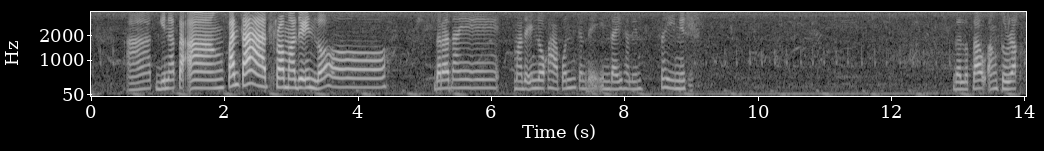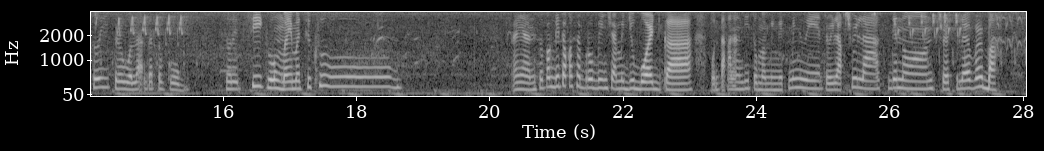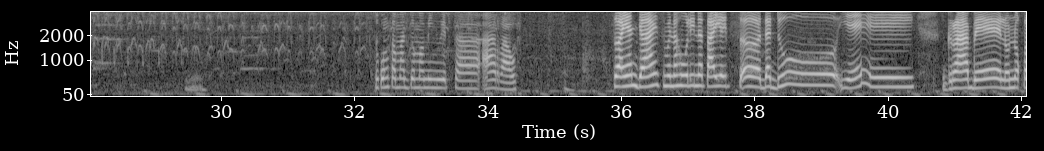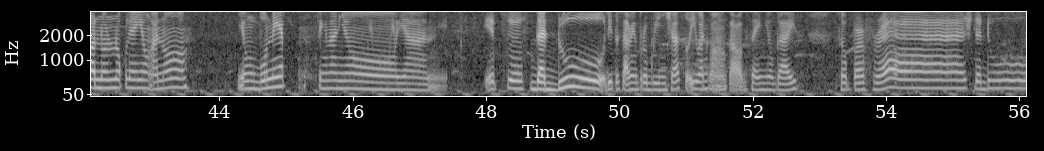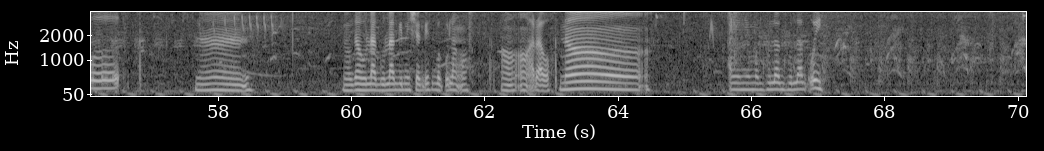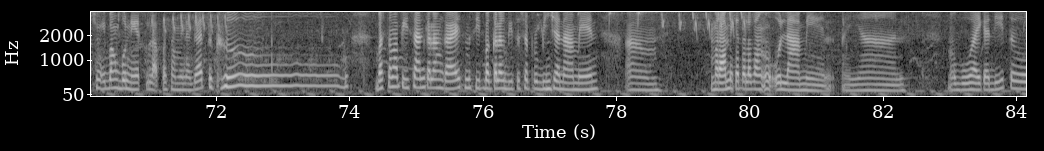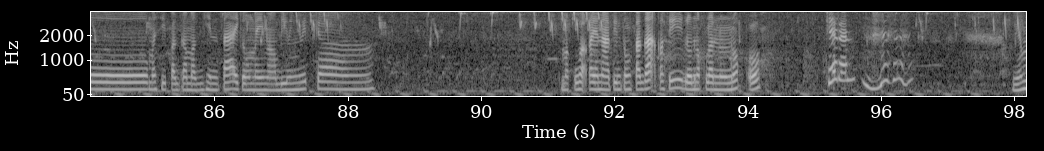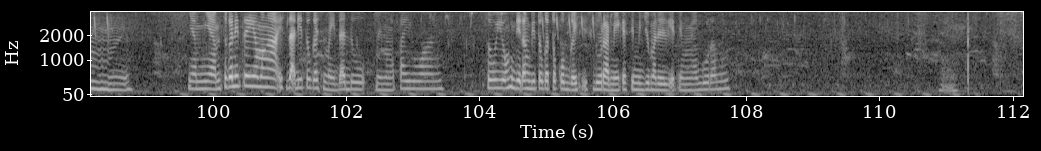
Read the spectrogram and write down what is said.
At ginataang pantat from mother-in-law. Dara na mother-in-law kahapon. Kanday inday halin sa hinis. Galutaw ang turaksoy pero wala gatukob. So let's see kung may matukob. Ayan. So pag dito ka sa probinsya, medyo bored ka, punta ka lang dito, mamingwit-mingwit, relax, relax, ganon, stress reliever ba? Hmm. So kung tamad ka mamingwit sa araw, So ayan guys, may nahuli na tayo. It's uh, dadu. Yay! Grabe, lunok na lunok niya yung ano, yung bunit. Tingnan nyo, yan. It's uh, dadu dito sa aming probinsya. So, iwan ko ang tawag sa inyo guys. Super fresh, dadu. Nan. No, gahulag-hulag ni siya guys, bago lang oh. Oh, oh, araw. No. Ayun yung maghulag-hulag. Uy, So, yung ibang bonnet, wala pa sa may nagatukub. Basta mapisan ka lang guys, masipag ka lang dito sa probinsya namin. Um, marami ka talagang uulamin. Ayan. Mabuhay ka dito. Masipag ka maghintay kung may mga bimingwit ka. Makuha kaya natin tong taga kasi lunok lang lunok. Oh. Charan! Yum! Yum yum. So ganito yung mga isda dito guys, may dadu, may mga Taiwan. So yung hindi lang dito gatukob guys is gurami kasi medyo maliliit yung mga gurami.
